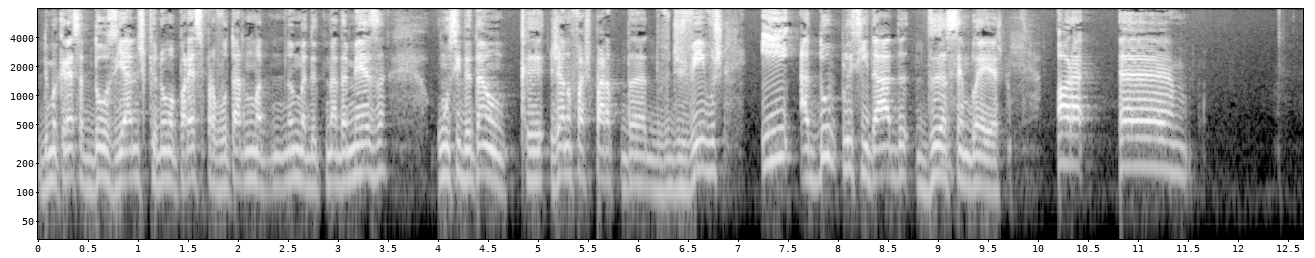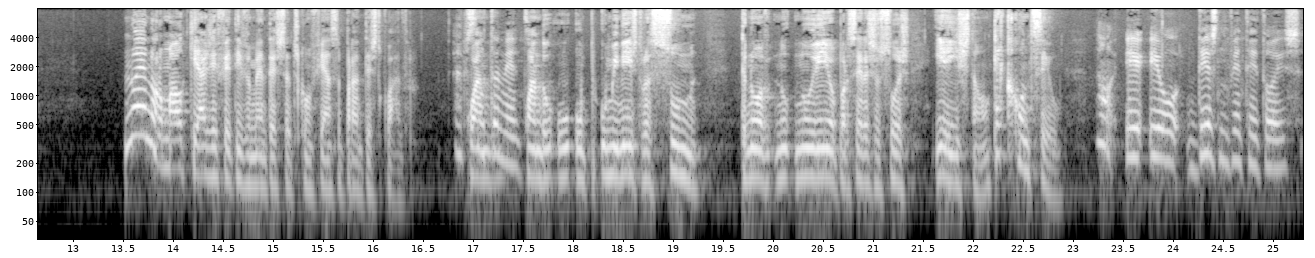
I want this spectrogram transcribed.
de uma criança de 12 anos que não aparece para votar numa, numa determinada mesa, um cidadão que já não faz parte da, dos vivos e a duplicidade de assembleias. Ora, Uh, não é normal que haja efetivamente esta desconfiança perante este quadro? Absolutamente. Quando, quando o, o, o, ministro assume que não, não, não, iriam aparecer estas pessoas e aí estão. O que é que aconteceu? Não, eu, eu, desde 92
